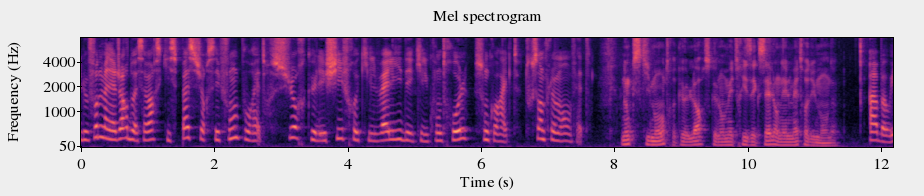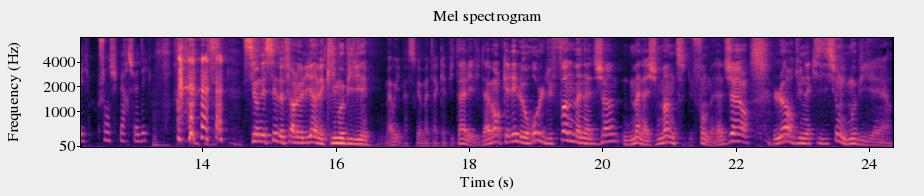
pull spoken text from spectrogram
le fund manager doit savoir ce qui se passe sur ses fonds pour être sûr que les chiffres qu'il valide et qu'il contrôle sont corrects, tout simplement en fait. Donc ce qui montre que lorsque l'on maîtrise Excel, on est le maître du monde. Ah bah oui, j'en suis persuadée. si on essaie de faire le lien avec l'immobilier, bah oui, parce que Mata Capital, évidemment, quel est le rôle du fund manager, management du fund manager lors d'une acquisition immobilière?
